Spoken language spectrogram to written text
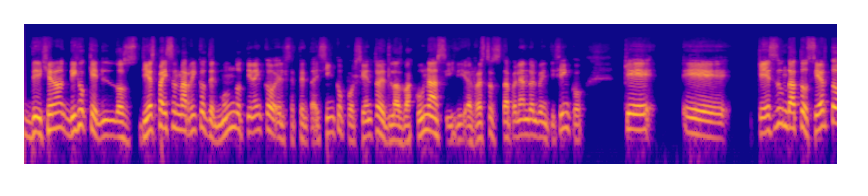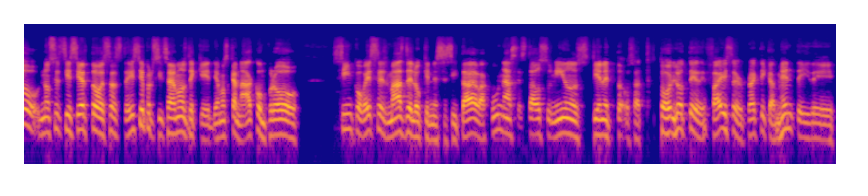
dijeron, dijo que los 10 países más ricos del mundo tienen el 75% de las vacunas y el resto se está peleando el 25%, que, eh, que es un dato cierto, no sé si es cierto esa estadística, pero sí sabemos de que, digamos, Canadá compró cinco veces más de lo que necesitaba de vacunas, Estados Unidos tiene o sea, todo el lote de Pfizer prácticamente y de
